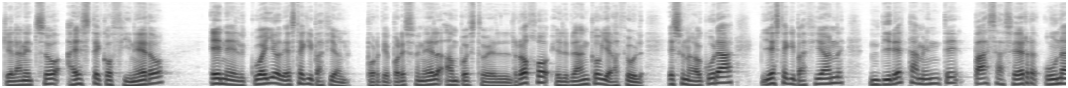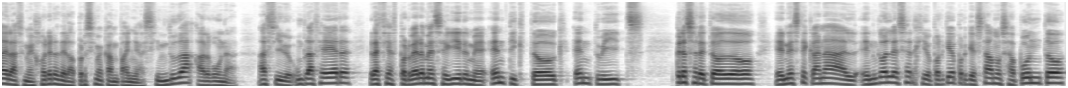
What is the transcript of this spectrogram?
que le han hecho a este cocinero en el cuello de esta equipación, porque por eso en él han puesto el rojo, el blanco y el azul. Es una locura y esta equipación directamente pasa a ser una de las mejores de la próxima campaña, sin duda alguna. Ha sido un placer, gracias por verme, seguirme en TikTok, en Twitch, pero sobre todo en este canal, en Gol de Sergio. ¿Por qué? Porque estamos a punto,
